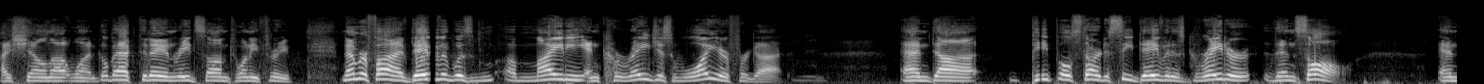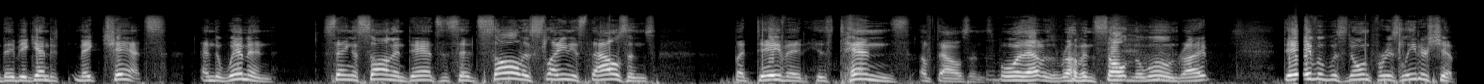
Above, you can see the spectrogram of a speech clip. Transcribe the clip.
I shall not want. Go back today and read Psalm 23. Number five, David was a mighty and courageous warrior for God. And uh, people started to see David as greater than Saul. And they began to make chants. And the women sang a song and danced and said, Saul has slain his thousands, but David his tens of 1000s mm-hmm. Boy, that was rubbing salt in the wound, right? David was known for his leadership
